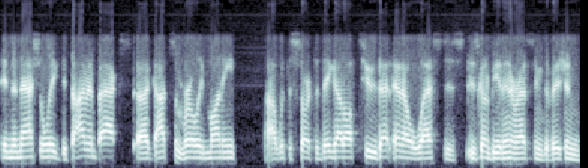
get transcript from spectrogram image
in the National League. The Diamondbacks uh, got some early money uh, with the start that they got off to. That NL West is is going to be an interesting division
